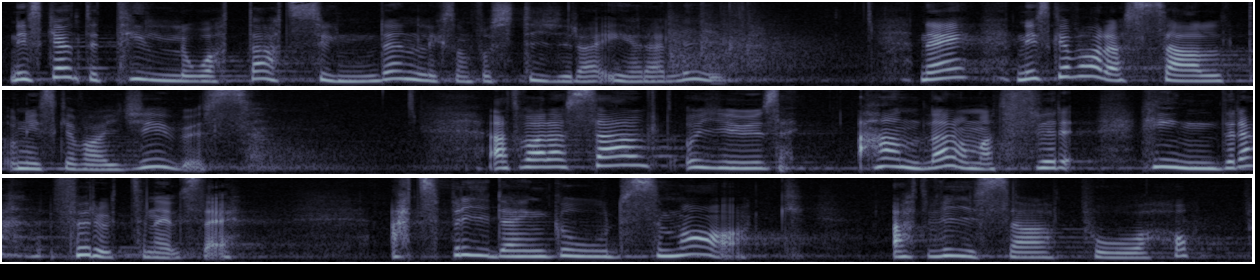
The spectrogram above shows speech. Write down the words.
Ni ska inte tillåta att synden liksom får styra era liv. Nej, ni ska vara salt och ni ska vara ljus. Att vara salt och ljus handlar om att förhindra förruttnelse, att sprida en god smak, att visa på hopp.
